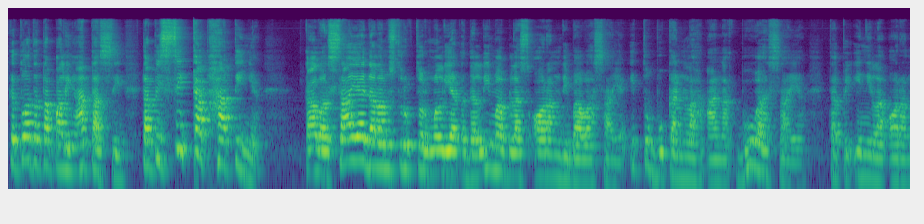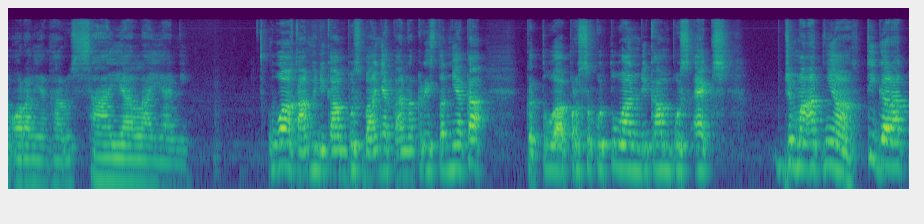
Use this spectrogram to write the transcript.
Ketua tetap paling atas sih, tapi sikap hatinya. Kalau saya dalam struktur melihat ada 15 orang di bawah saya, itu bukanlah anak buah saya, tapi inilah orang-orang yang harus saya layani. Wah, kami di kampus banyak anak Kristennya, Kak. Ketua persekutuan di kampus X jemaatnya 300.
